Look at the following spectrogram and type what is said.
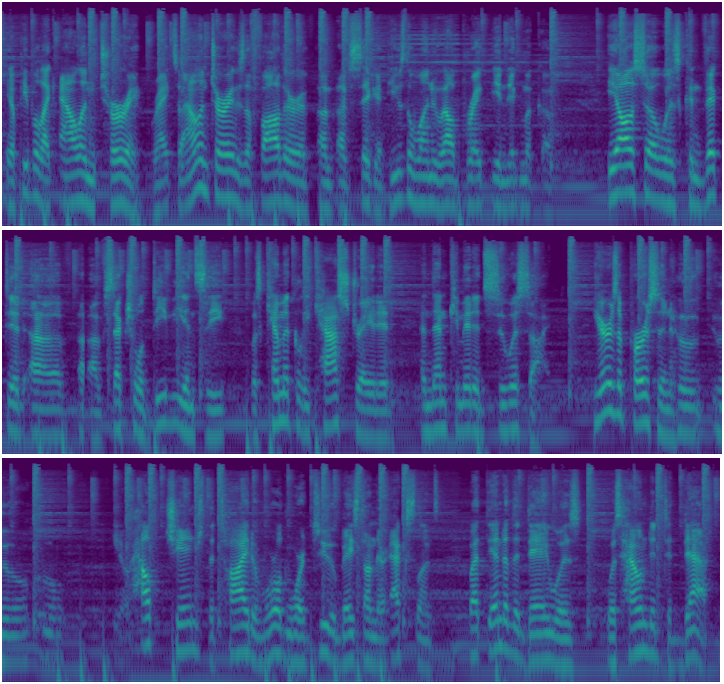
you know, people like Alan Turing, right? So Alan Turing is the father of, of, of SIGINT. He was the one who helped break the Enigma code. He also was convicted of, of sexual deviancy, was chemically castrated, and then committed suicide here's a person who who who you know helped change the tide of World War II based on their excellence, but at the end of the day was was hounded to death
